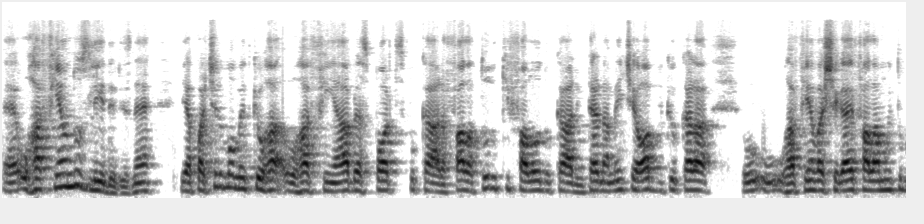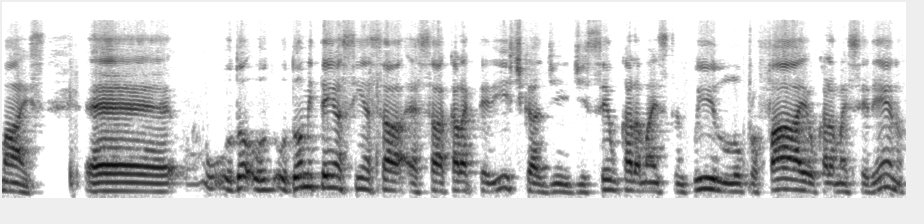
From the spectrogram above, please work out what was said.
é, o Rafinha é um dos líderes, né? E a partir do momento que o, o Rafinha abre as portas para o cara, fala tudo que falou do cara internamente, é óbvio que o cara, o, o Rafinha vai chegar e falar muito mais. É, o, o, o, Domi tem assim essa, essa característica de, de ser um cara mais tranquilo, low profile, um cara mais sereno,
